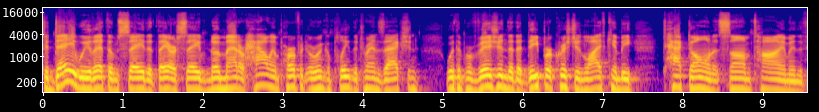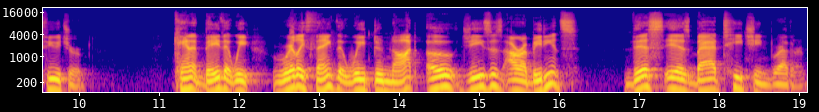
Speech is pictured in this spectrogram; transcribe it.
Today, we let them say that they are saved no matter how imperfect or incomplete the transaction, with the provision that the deeper Christian life can be tacked on at some time in the future. Can it be that we really think that we do not owe Jesus our obedience? This is bad teaching, brethren.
